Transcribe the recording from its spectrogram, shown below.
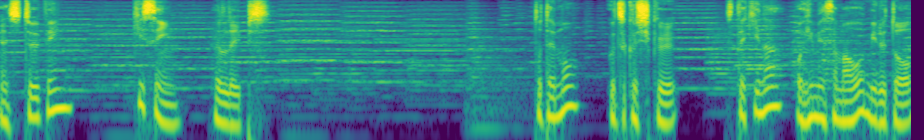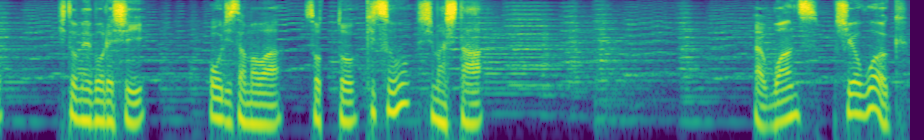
and stooping, kissing her lips. とても美しく素敵なお姫様を見ると一目惚れし、王子様はそっとキスをしました。At once she awoke,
